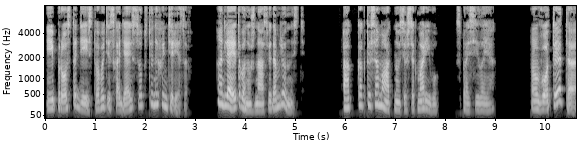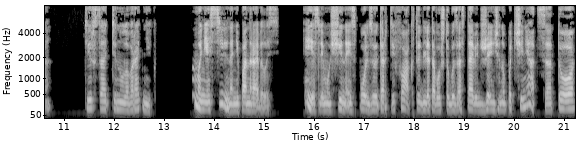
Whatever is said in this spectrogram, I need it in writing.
и просто действовать, исходя из собственных интересов. А для этого нужна осведомленность. «А как ты сама относишься к Мариву?» — спросила я. «Вот это...» — Тирса оттянула воротник. «Мне сильно не понравилось. Если мужчина использует артефакты для того, чтобы заставить женщину подчиняться, то...»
